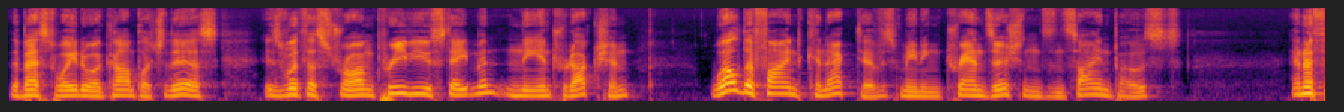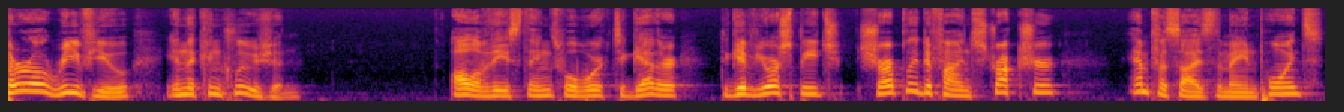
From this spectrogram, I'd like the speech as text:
The best way to accomplish this is with a strong preview statement in the introduction, well defined connectives, meaning transitions and signposts, and a thorough review in the conclusion. All of these things will work together to give your speech sharply defined structure, emphasize the main points,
